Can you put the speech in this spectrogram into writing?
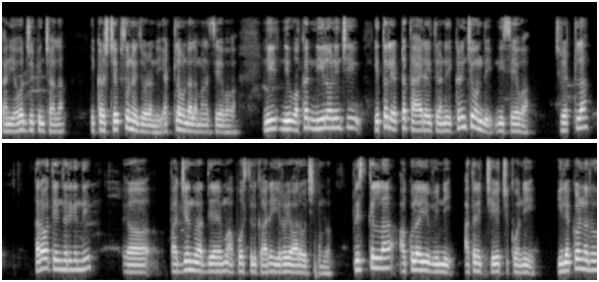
కానీ ఎవరు చూపించాలా? ఇక్కడ స్టెప్స్ ఉన్నాయి చూడండి. ఎట్లా ఉండాలి మన సేవ? నీ నీ ఒక నీలో నుంచి ఇతరులు ఎట్లా తయారవుతారు అనేది ఇక్కడి నుంచే ఉంది నీ సేవ. ఎట్లా తర్వాత ఏం జరిగింది? పద్దెనిమిదో అధ్యాయము అపోస్తుల కార్యం ఇరవై ఆరో వచ్చినంలో ప్రిస్కల్లా అకులయ్య విని అతని చేర్చుకొని వీళ్ళు ఎక్కడున్నారు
